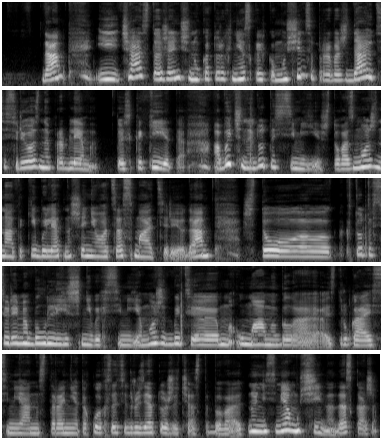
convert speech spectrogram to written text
да, и часто женщины, у которых несколько мужчин, сопровождаются серьезные проблемы то есть какие-то, обычно идут из семьи, что, возможно, такие были отношения у отца с матерью, да, что кто-то все время был лишний в их семье, может быть, э, у мамы была другая семья на стороне, такое, кстати, друзья тоже часто бывают, ну, не семья, а мужчина, да, скажем,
